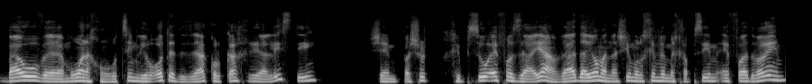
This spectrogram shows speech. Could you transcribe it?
באו ואמרו, אנחנו רוצים לראות את זה, זה היה כל כך ריאליסטי, שהם פשוט חיפשו איפה זה היה, ועד היום אנשים הולכים ומחפשים איפה הדברים,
